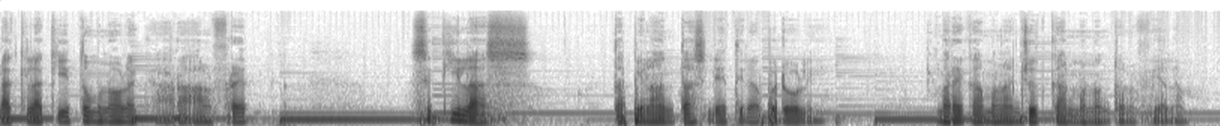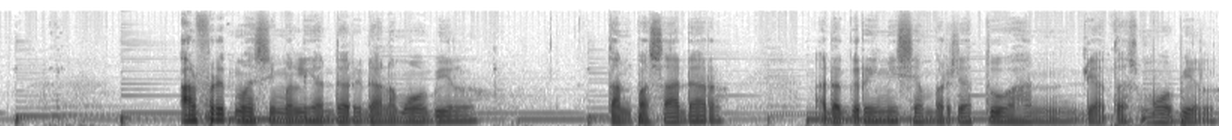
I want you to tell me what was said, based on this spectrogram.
Laki-laki itu menoleh ke arah Alfred. Sekilas, tapi lantas dia tidak peduli. Mereka melanjutkan menonton film. Alfred masih melihat dari dalam mobil tanpa sadar, ada gerimis yang berjatuhan di atas mobil,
